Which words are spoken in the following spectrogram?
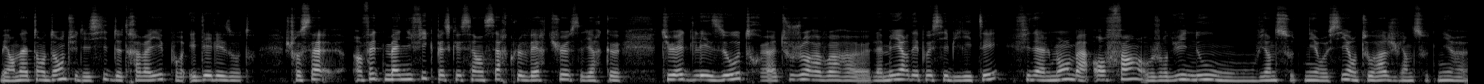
Mais en attendant, tu décides de travailler pour aider les autres. Je trouve ça en fait magnifique parce que c'est un cercle vertueux, c'est-à-dire que tu aides les autres à toujours avoir euh, la meilleure des possibilités. Finalement, bah, enfin, aujourd'hui, nous, on vient de soutenir aussi, Entourage vient de soutenir euh,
